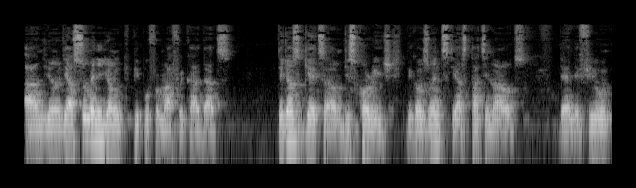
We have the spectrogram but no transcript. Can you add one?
And you know there are so many young people from Africa that they just get um, discouraged because when they are starting out, then they feel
